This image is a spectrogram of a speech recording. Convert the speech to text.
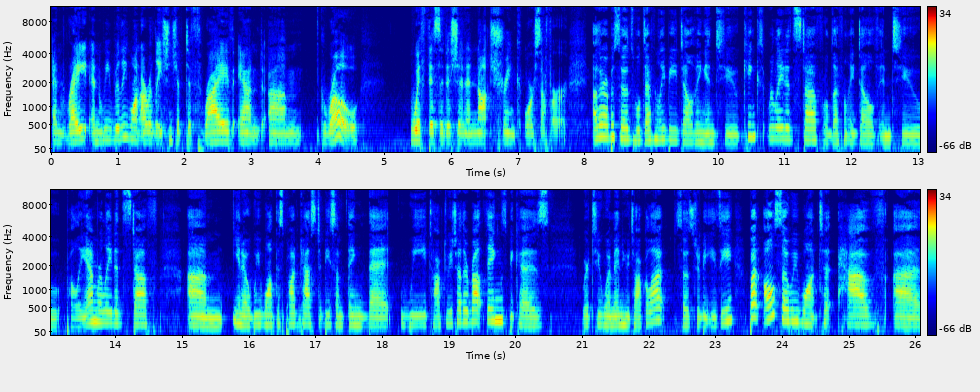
and right, and we really want our relationship to thrive and um, grow with this edition and not shrink or suffer. Other episodes will definitely be delving into kink related stuff. We'll definitely delve into polyam related stuff. Um, you know, we want this podcast to be something that we talk to each other about things because we're two women who talk a lot, so it's to be easy. But also, we want to have uh,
